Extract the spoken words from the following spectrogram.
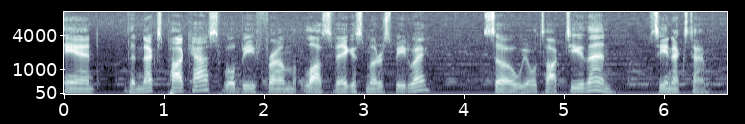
And the next podcast will be from Las Vegas Motor Speedway. So we will talk to you then. See you next time.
